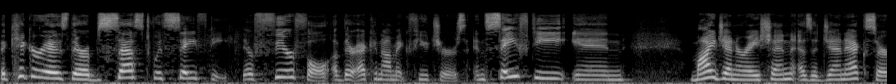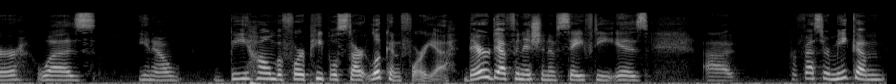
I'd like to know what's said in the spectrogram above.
the kicker is they're obsessed with safety. They're fearful of their economic futures. And safety in my generation as a Gen Xer was, you know, be home before people start looking for you. Their definition of safety is uh, Professor Meekum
